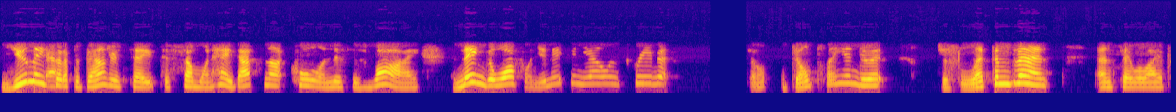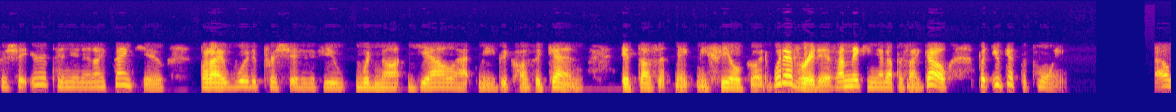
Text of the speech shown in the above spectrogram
you may yeah. set up a boundary and say to someone, hey, that's not cool and this is why. And they can go off on you. They can yell and scream it. Don't don't play into it. Just let them vent and say, Well, I appreciate your opinion and I thank you, but I would appreciate it if you would not yell at me because again, it doesn't make me feel good. Whatever it is. I'm making it up as I go, but you get the point. Uh,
